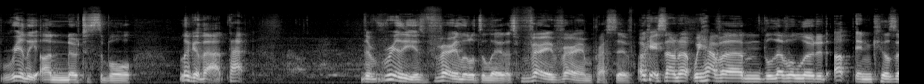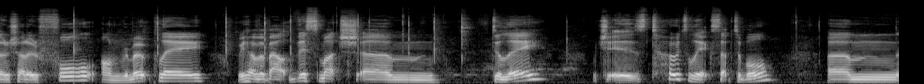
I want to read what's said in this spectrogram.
really unnoticeable. Look at that. That there really is very little delay. That's very, very impressive. Okay, so now we have um, the level loaded up in Killzone Shadow Fall on Remote Play. We have about this much um, delay, which is totally acceptable. Um,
